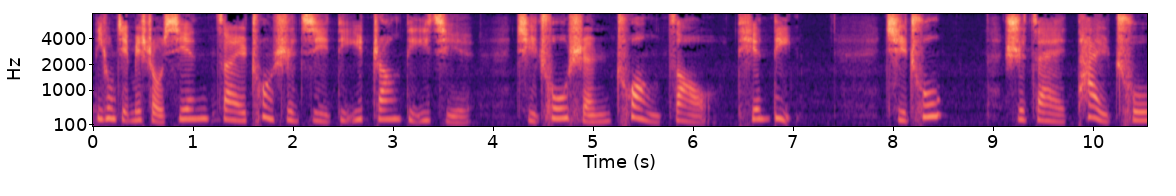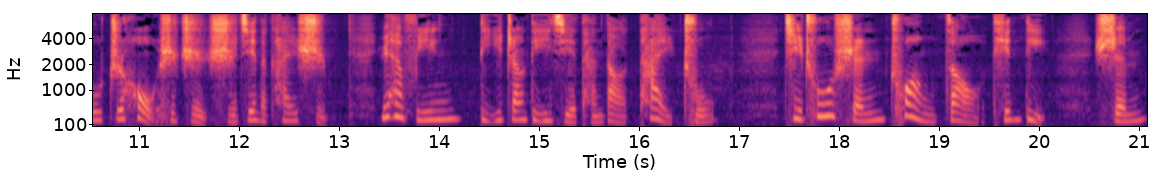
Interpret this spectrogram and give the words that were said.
弟兄姐妹，首先在《创世纪》第一章第一节，起初神创造天地，起初。是在太初之后，是指时间的开始。约翰福音第一章第一节谈到太初，起初神创造天地。神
